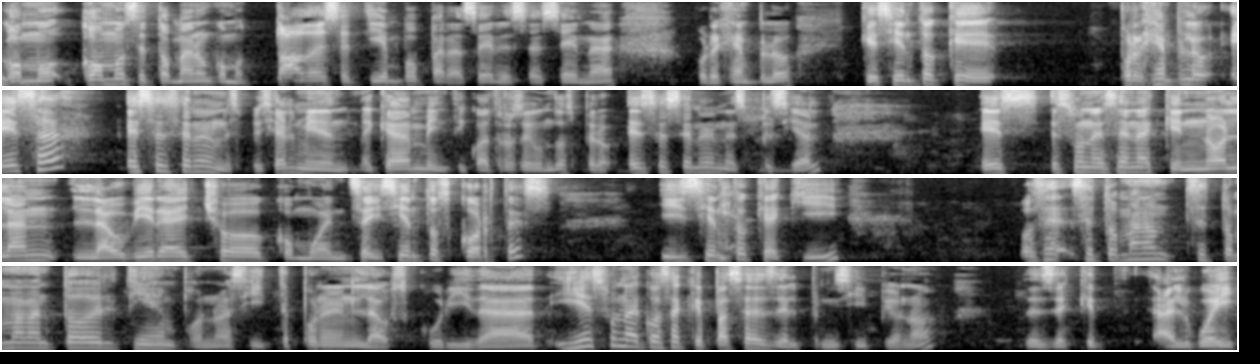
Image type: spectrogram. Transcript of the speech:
cómo, cómo se tomaron como todo ese tiempo para hacer esa escena, por ejemplo, que siento que, por ejemplo, esa, esa escena en especial, miren, me quedan 24 segundos, pero esa escena en especial es, es una escena que Nolan la hubiera hecho como en 600 cortes y siento que aquí, o sea, se tomaron, se tomaban todo el tiempo, ¿no? Así te ponen en la oscuridad y es una cosa que pasa desde el principio, ¿no? Desde que al güey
